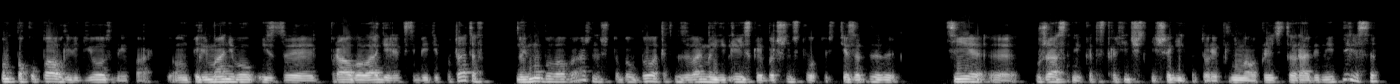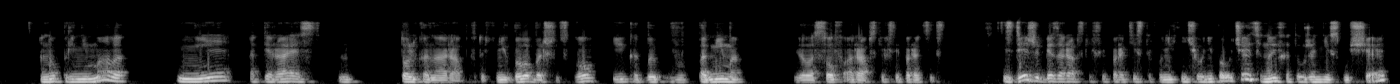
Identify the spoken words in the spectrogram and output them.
он покупал религиозные партии, он переманивал из э, правого лагеря к себе депутатов, но ему было важно, чтобы было так называемое еврейское большинство, то есть те, те ужасные катастрофические шаги, которые принимало правительство Рабина и Переса, оно принимало, не опираясь только на арабов. То есть у них было большинство и как бы помимо голосов арабских сепаратистов. Здесь же без арабских сепаратистов у них ничего не получается, но их это уже не смущает.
